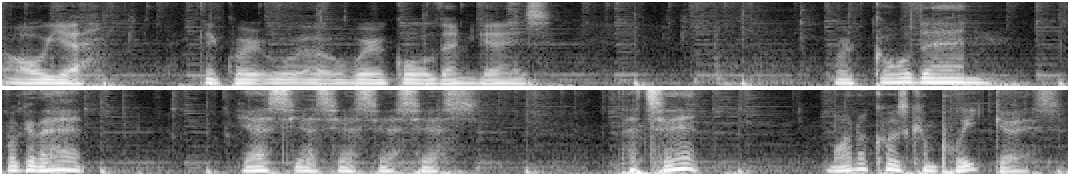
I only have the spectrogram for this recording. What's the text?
Oh yeah, I think we're we're golden, guys. We're golden. Look at that. Yes, yes, yes, yes, yes. That's it. Monaco's complete, guys.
